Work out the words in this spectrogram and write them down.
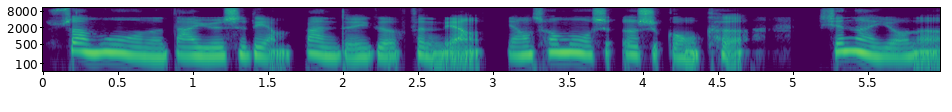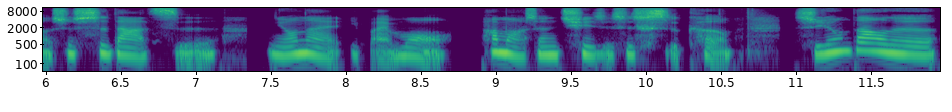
蒜末呢大约是两半的一个分量，洋葱末是二十公克，鲜奶油呢是四大匙，牛奶一百沫，帕玛森芝士是十克，使用到的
